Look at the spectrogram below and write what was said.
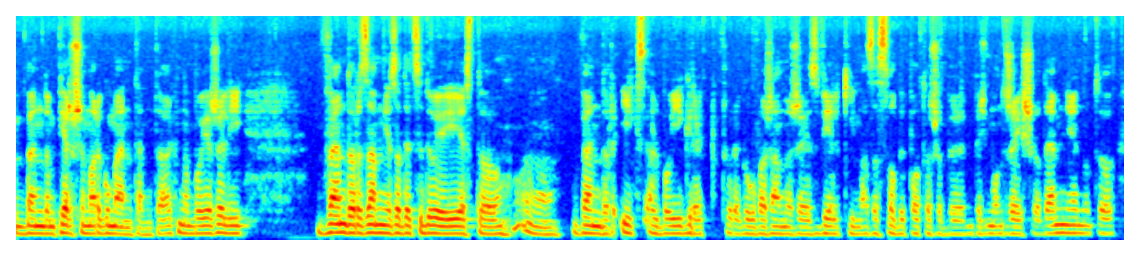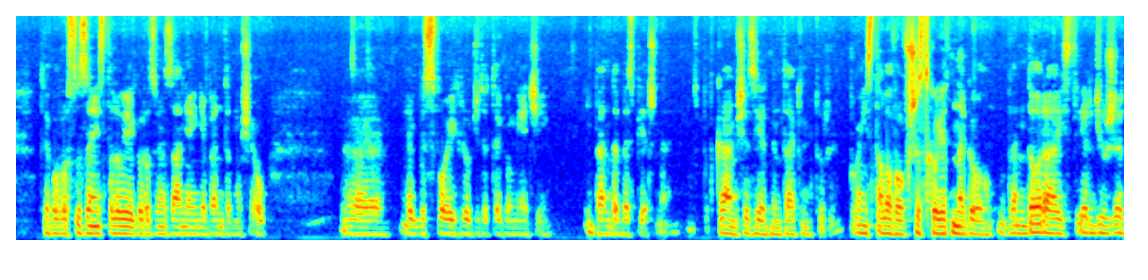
będą pierwszym argumentem, tak? No bo jeżeli vendor za mnie zadecyduje i jest to e, vendor X albo Y, którego uważamy, że jest wielki, ma zasoby po to, żeby być mądrzejszy ode mnie, no to, to ja po prostu zainstaluję jego rozwiązania i nie będę musiał e, jakby swoich ludzi do tego mieć i będę bezpieczny. Spotkałem się z jednym takim, który poinstalował wszystko jednego vendora i stwierdził, że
